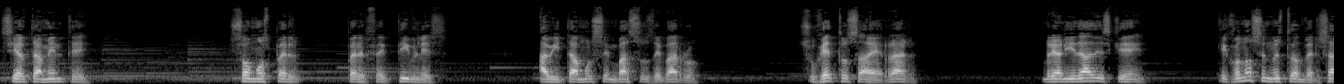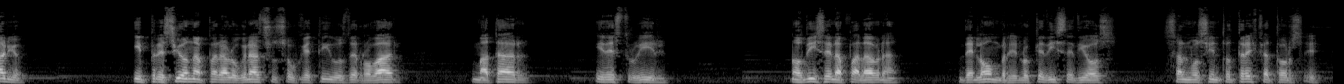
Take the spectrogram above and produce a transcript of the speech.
Ciertamente somos perfectibles, habitamos en vasos de barro, sujetos a errar, realidades que, que conoce nuestro adversario y presiona para lograr sus objetivos de robar, matar y destruir. Nos dice la palabra del hombre lo que dice Dios, Salmo 103, 14,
